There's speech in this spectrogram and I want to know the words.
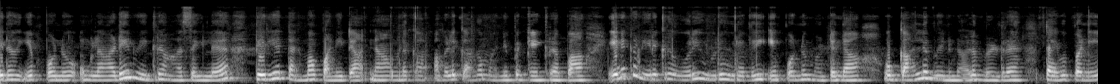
ஏதோ எப்போன்னு உங்களை அடையணும் வைக்கிற ஆசையில் தெரியாதனமா பண்ணிட்டான் நான் உனக்கு அவளுக்காக மன்னிப்பு கேட்குறப்பா. எனக்கு இருக்கிற ஒரே ஒரு உறவு என் பொண்ணு மட்டும்தான். உன் காலில் வேணும்னாலும் விழுறேன். தயவு பண்ணி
